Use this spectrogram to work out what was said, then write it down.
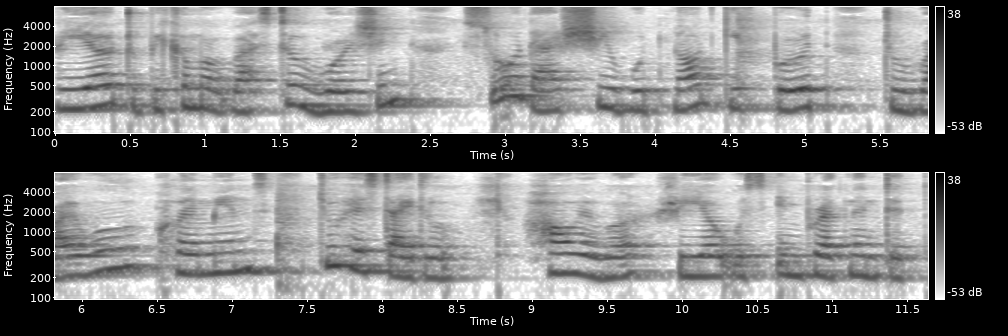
Rhea to become a Vestal virgin so that she would not give birth to rival claimants to his title. However, Rhea was impregnated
